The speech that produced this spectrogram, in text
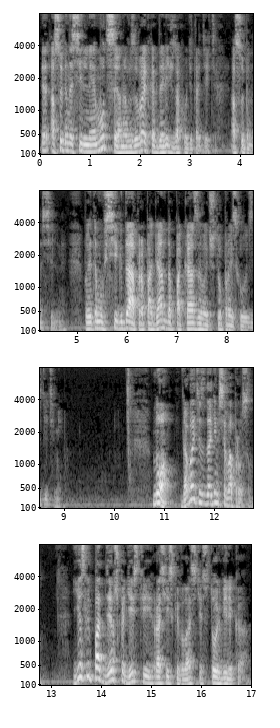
Э, особенно сильные эмоции она вызывает, когда речь заходит о детях. Особенно сильные. Поэтому всегда пропаганда показывает, что происходит с детьми. Но давайте зададимся вопросом. Если поддержка действий российской власти столь велика,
